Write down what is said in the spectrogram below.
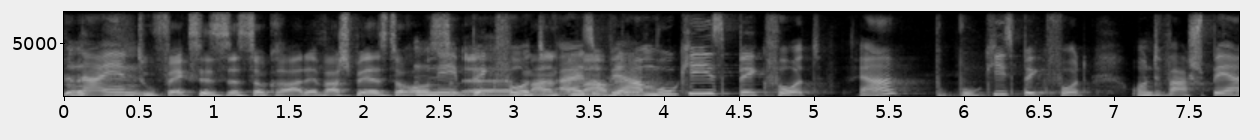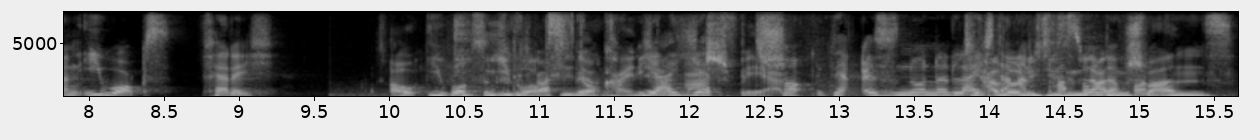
Nein. Du wechselst das doch gerade. Waschbär ist doch aus nee, Bigfoot. Äh, also Marvel. wir haben Wookies, Bigfoot. Ja? Wookies, Bigfoot. Und Waschbären, Ewoks. Fertig. Oh, Ewoks sind Ewoks sind Waschbären. doch keine Ja, Waschbären. jetzt schon. Ja, es ist nur eine leichte Die haben doch nicht diesen langen davon. Schwanz.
